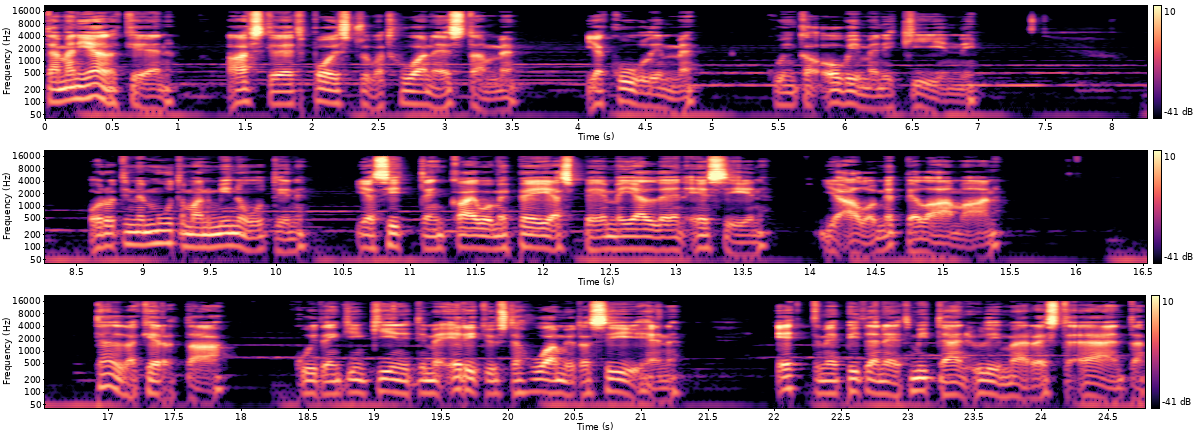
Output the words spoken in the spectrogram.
Tämän jälkeen askeleet poistuivat huoneestamme ja kuulimme, kuinka ovi meni kiinni. Odotimme muutaman minuutin ja sitten kaivoimme PSPmme jälleen esiin ja aloimme pelaamaan. Tällä kertaa kuitenkin kiinnitimme erityistä huomiota siihen, että me pitäneet mitään ylimääräistä ääntä.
